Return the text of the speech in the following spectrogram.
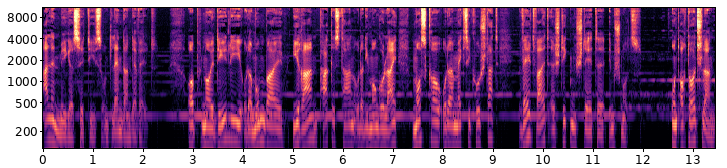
allen Megacities und Ländern der Welt. Ob Neu-Delhi oder Mumbai, Iran, Pakistan oder die Mongolei, Moskau oder Mexiko-Stadt, weltweit ersticken Städte im Schmutz. Und auch Deutschland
